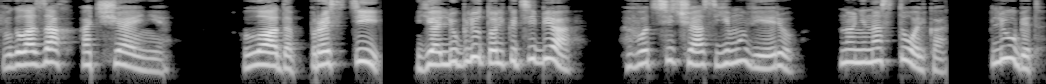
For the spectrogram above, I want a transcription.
В глазах отчаяние. «Лада, прости! Я люблю только тебя!» Вот сейчас ему верю, но не настолько. Любит.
